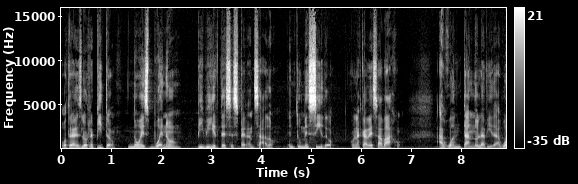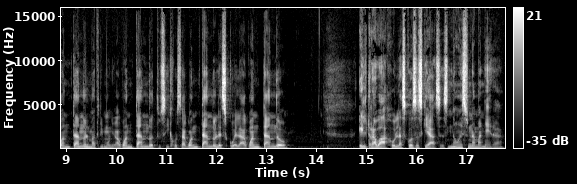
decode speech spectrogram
Otra vez lo repito, no es bueno vivir desesperanzado, entumecido, con la cabeza abajo aguantando la vida, aguantando el matrimonio, aguantando a tus hijos, aguantando la escuela, aguantando el trabajo, las cosas que haces. No es una manera.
